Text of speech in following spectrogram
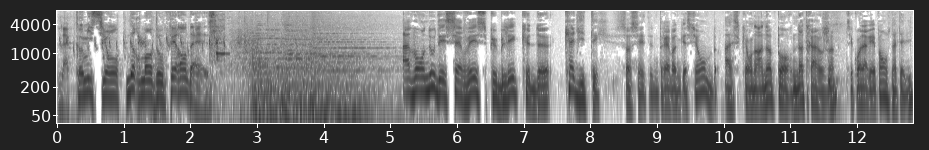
La commission Normando-Ferrandaise. Avons-nous des services publics de qualité? Ça, c'est une très bonne question. Est-ce qu'on en a pour notre argent? C'est quoi la réponse, Nathalie?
